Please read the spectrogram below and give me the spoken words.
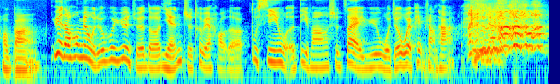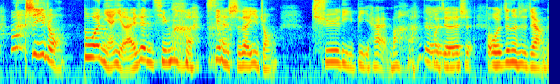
好吧？越到后面，我就会越觉得颜值特别好的不吸引我的地方是在于，我觉得我也配不上他，是一种多年以来认清了现实的一种趋利避害吧。对我觉得是，我真的是这样的。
